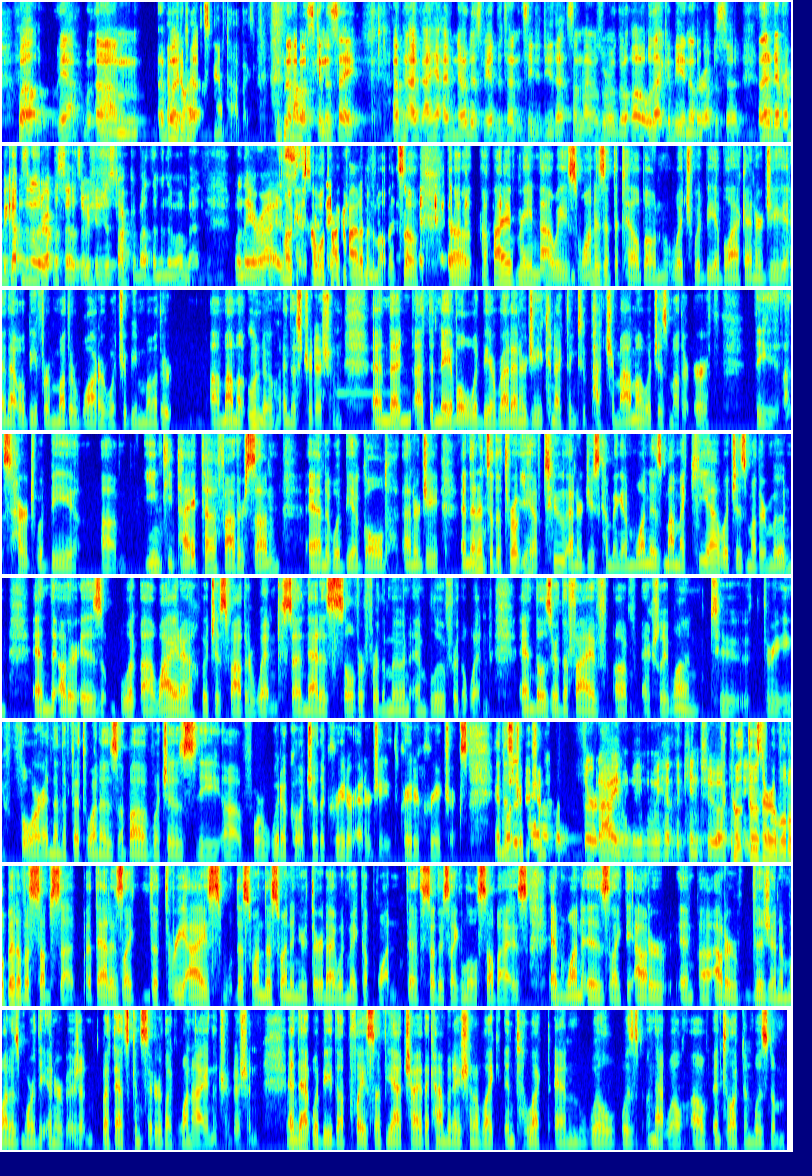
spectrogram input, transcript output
well, yeah. Um, but, we don't have uh, topic. No, I was going to say, I've, I've, I've, noticed we have the tendency to do that sometimes where we'll go, oh, well, that could be another episode. And then it never becomes another episode. So we should just talk about them in the moment when they arise. Okay, so we'll talk about them in the moment. So the, the five main Nawis one is at the tailbone, which would be a black energy, and that would be for Mother Water, which would be Mother uh, Mama Unu in this tradition. And then at the navel would be a red energy connecting to Pachamama, which is Mother Earth. The heart would be um, Inti Taita, father sun, and it would be a gold energy. And then into the throat, you have two energies coming in. One is Mamakia, which is Mother Moon, and the other is uh, Waira, which is Father Wind. So, and that is silver for the moon and blue for the wind. And those are the five of actually one, two, three, four, and then the fifth one is above, which is the uh, for Wiracocha, the creator energy, the creator creatrix. And this tradition, the third eye when we when we have the Kintu up. Those, those are a little bit of a subset, but that is like the three eyes. This one, this one, and your third eye would make up one. So there's like little sub eyes, and one is like the outer uh, outer vision, and one is more the inner vision. But that's considered like one eye in the tradition, mm-hmm. and that would be the place of Yatchai, the combination of like intellect and will was not will, uh, intellect and wisdom.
